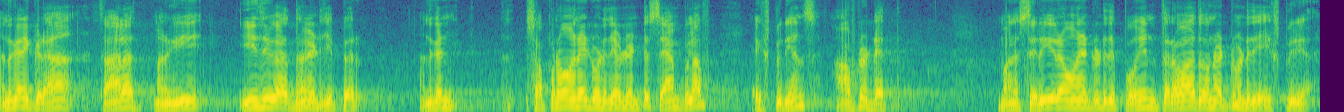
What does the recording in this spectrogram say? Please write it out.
అందుకని ఇక్కడ చాలా మనకి ఈజీగా అర్థమయ్యేటి చెప్పారు. అందుకని స్వప్నం అనేటువంటిది ఏమిటంటే sample of experience after death. మన శరీరం అనేటువంటిది పోయిన తర్వాత ఉన్నటువంటిది ఎక్స్పీరియన్స్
